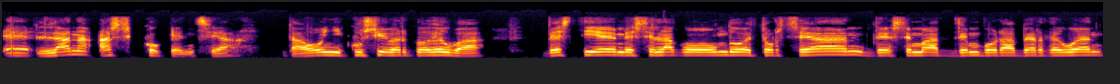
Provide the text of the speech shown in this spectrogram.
eh, lana asko kentzea. Eta oin ikusi berko deu, ba, bestien bezalako ondo etortzean, de denbora berdeuen,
